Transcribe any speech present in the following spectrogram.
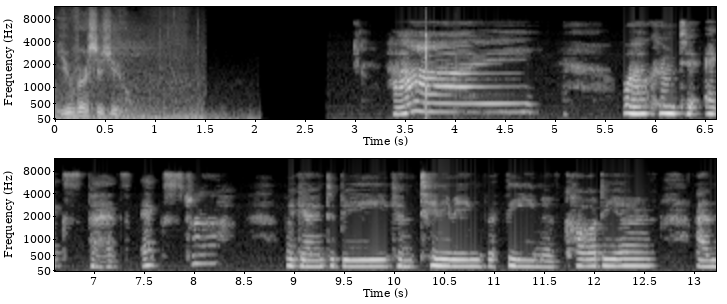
You versus you. Hi, welcome to Experts Extra. We're going to be continuing the theme of cardio and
